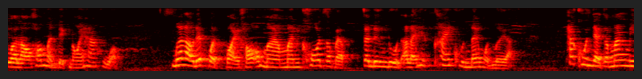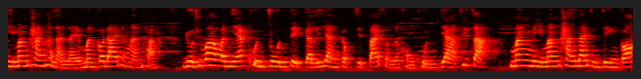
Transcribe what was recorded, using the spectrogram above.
ตัวเราเขาเหมือนเด็กน้อยห้าขวบ เมื่อเราได้ปลดปล่อยเขาออกมา มันโคตรจะแบบจะดึงดูดอะไรให้ให้คุณได้หมดเลยอะถ้าคุณอยากจะมั่งมีมั่งคั่งขนาดไหน มันก็ได้ทั้งนั้นค่ะ อยู่ที่ว่าวันนี้คุณจูนติดกันหรือยังกับจิตใต้สำนึกของคุณ อยากที่จะมั่งมีมั่งคั่งได้จริง ๆ ก็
